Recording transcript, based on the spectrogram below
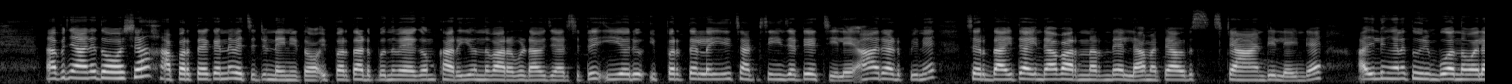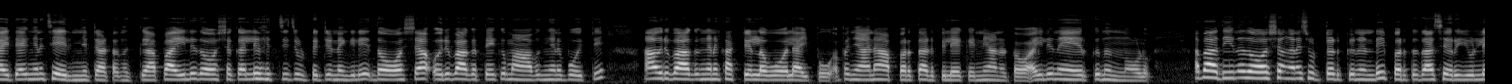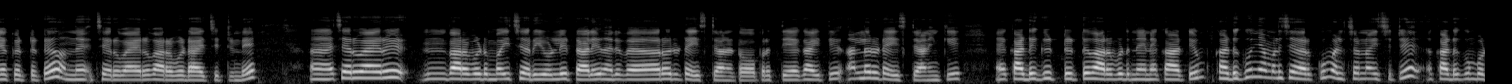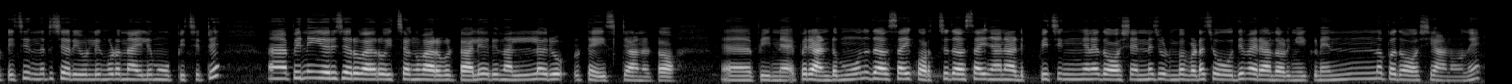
അപ്പോൾ ഞാൻ ദോശ അപ്പുറത്തേക്ക് തന്നെ വെച്ചിട്ടുണ്ടായിന് കേട്ടോ ഇപ്പുറത്തെ അടുപ്പിൽ നിന്ന് വേഗം കറി ഒന്ന് വറവിടാൻ വിചാരിച്ചിട്ട് ഈ ഒരു ഇപ്പുറത്തുള്ള ഈ ചട്ടി ചീഞ്ചട്ടി വെച്ചില്ലേ ആ ഒരു അടുപ്പിന് ചെറുതായിട്ട് അതിന്റെ ആ വർണറിന്റെ അല്ല മറ്റേ ആ ഒരു സ്റ്റാൻഡില്ലേ അതിന്റെ അതിലിങ്ങനെ തുരുമ്പ് വന്ന പോലെ ആയിട്ട് ഇങ്ങനെ ചെരിഞ്ഞിട്ടാട്ടോ നിൽക്കുക അപ്പോൾ അതിൽ ദോശക്കല്ല് വെച്ച് ചുട്ടിട്ടുണ്ടെങ്കിൽ ദോശ ഒരു ഭാഗത്തേക്ക് മാവ് ഇങ്ങനെ പോയിട്ട് ആ ഒരു ഭാഗം ഇങ്ങനെ കട്ടിയുള്ള പോലെ ആയിപ്പോവും അപ്പോൾ ഞാൻ അപ്പുറത്തെ അടുപ്പിലേക്ക് തന്നെയാണ് കേട്ടോ അതിൽ നേർക്ക് നിന്നോളും. അപ്പോൾ അതിൽ നിന്ന് ദോശ അങ്ങനെ ചുട്ടെടുക്കുന്നുണ്ട്. ഇപ്പുറത്തത് ആ ചെറിയുള്ളിയൊക്കെ ഇട്ടിട്ട് ഒന്ന് ചെറുപയർ വറവിടാച്ചിട്ടുണ്ട്. ചെറുപയർ വറവിടുമ്പോൾ ഈ ചെറിയുള്ളി ഇട്ടാൽ നല്ല വേറൊരു ടേസ്റ്റാണ് കേട്ടോ പ്രത്യേകമായിട്ട് നല്ലൊരു ടേസ്റ്റാണ് എനിക്ക് കടുക് ഇട്ടിട്ട് വറവിടുന്നതിനെക്കാട്ടിയും കടുകും നമ്മൾ ചേർക്കും. വെളിച്ചെണ്ണ ഒഴിച്ചിട്ട് കടുകും പൊട്ടിച്ച് എന്നിട്ട് ചെറിയുള്ളിയും കൂടെ ഒന്ന് അതിൽ മൂപ്പിച്ചിട്ട് പിന്നെ ഈ ഒരു ചെറുപയർ ഒഴിച്ച് അങ്ങ് വറവിട്ടാൽ ഒരു നല്ലൊരു ടേസ്റ്റാണ് കേട്ടോ പിന്നെ ഇപ്പോൾ രണ്ട് മൂന്ന് ദിവസമായി കുറച്ച് ദിവസമായി ഞാൻ അടുപ്പിച്ച് ഇങ്ങനെ ദോശ തന്നെ ചുടുമ്പോൾ ഇവിടെ ചോദ്യം വരാൻ തുടങ്ങിയിരിക്കണേ. എന്നിപ്പോൾ ദോശയാണോന്ന്?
